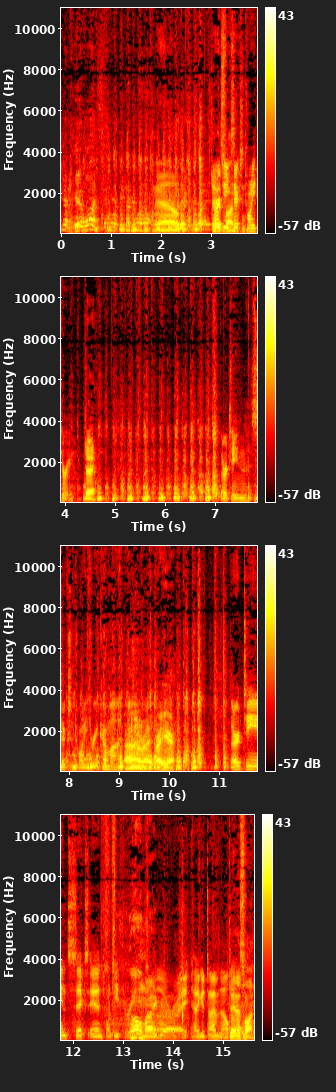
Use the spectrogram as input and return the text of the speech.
You haven't hit it once. You gotta pick everyone up. Yeah. Good exercise. Okay, this 13, 6, and 23. Okay. 13, 6, and 23. Come on. All right. Right here. 13, 6, and 23. Oh my god. All right. Had a good time, though. Okay, this one.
